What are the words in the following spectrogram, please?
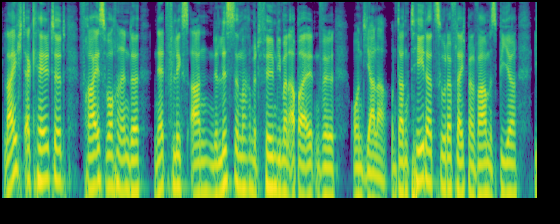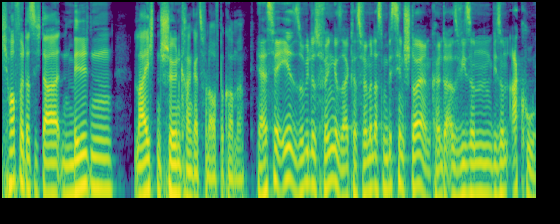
Leicht erkältet, freies Wochenende, Netflix an, eine Liste machen mit Filmen, die man abhalten will und jalla. Und dann Tee dazu oder vielleicht mal warmes Bier. Ich hoffe, dass ich da einen milden, leichten, schönen Krankheitsverlauf bekomme. Ja, es wäre eh, so wie du es vorhin gesagt hast, wenn man das ein bisschen steuern könnte, also wie so ein, wie so ein Akku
